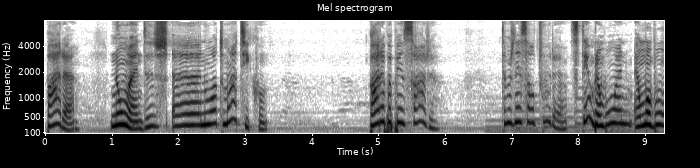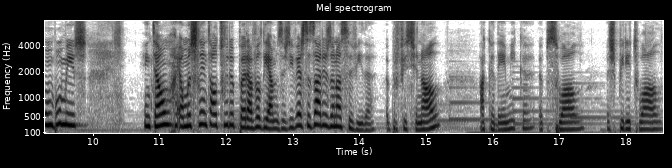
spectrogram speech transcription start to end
Para não andes uh, no automático. Para para pensar. Estamos nessa altura. Setembro é um bom ano, é um bom mês. Então, é uma excelente altura para avaliarmos as diversas áreas da nossa vida: a profissional, a académica, a pessoal, a espiritual,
